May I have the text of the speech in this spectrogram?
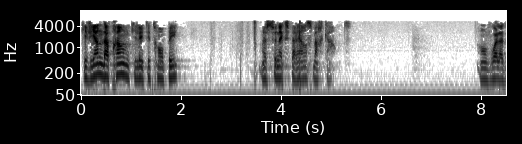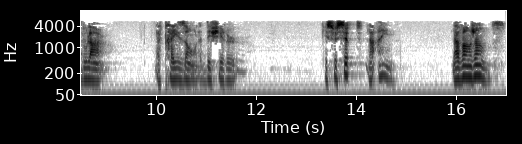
qui vient d'apprendre qu'il a été trompé c'est une expérience marquante. On voit la douleur, la trahison, la déchirure, qui suscite la haine, la vengeance.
